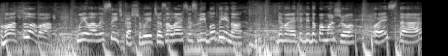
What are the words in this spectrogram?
Готово! Мила лисичка, швидше залазь у свій будинок. Давай я тобі допоможу. Ось так.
